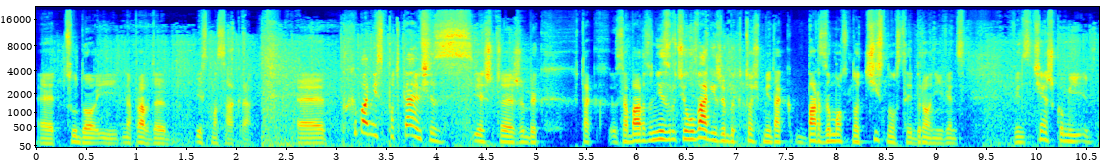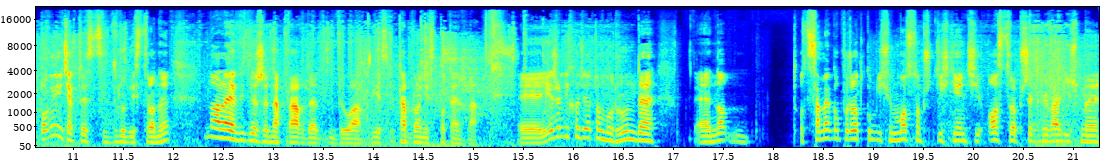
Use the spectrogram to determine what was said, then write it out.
e, cudo i naprawdę jest masakra. Chyba nie spotkałem się z, jeszcze, żeby tak za bardzo nie zwrócił uwagi, żeby ktoś mnie tak bardzo mocno cisnął z tej broni, więc, więc ciężko mi powiedzieć, jak to jest z drugiej strony. No ale widzę, że naprawdę była, jest, ta broń jest potężna. E, jeżeli chodzi o tą rundę, e, no od samego początku byliśmy mocno przyciśnięci, ostro przegrywaliśmy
